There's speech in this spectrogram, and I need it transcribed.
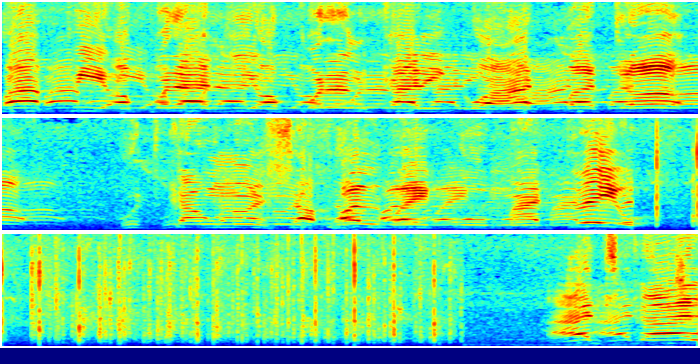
पापी अपराधी अपहरणकारीको हातबाट हुत्काउन सफल भएको मात्रै हो। आजकल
